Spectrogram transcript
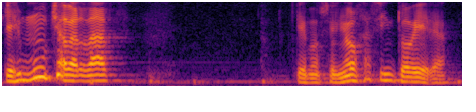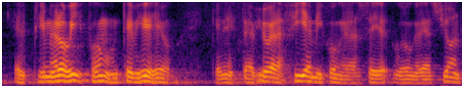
que es mucha verdad que Monseñor Jacinto Vera, el primer obispo de Montevideo, que en esta biografía mi congregación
